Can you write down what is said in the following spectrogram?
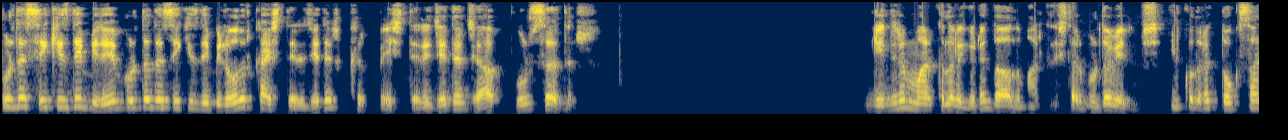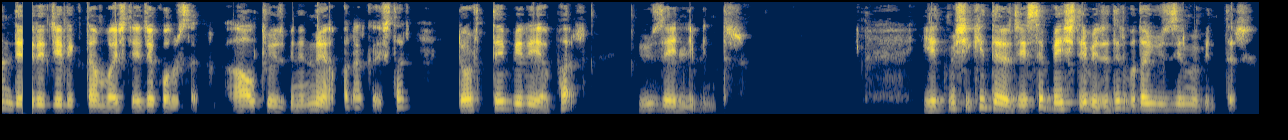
Burada 8'de 1'i, burada da 8'de 1 olur. Kaç derecedir? 45 derecedir. Cevap Bursa'dır. Gelirin markalara göre dağılım arkadaşlar burada verilmiş. İlk olarak 90 derecelikten başlayacak olursak 600 binin ne yapar arkadaşlar? 4'te 1'i yapar. 150 bindir. 72 derece ise 5'te 1'idir. Bu da 120 bindir.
